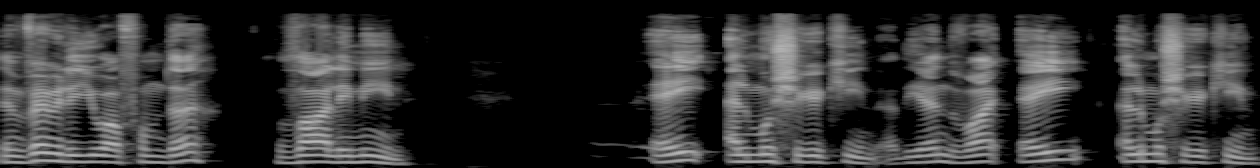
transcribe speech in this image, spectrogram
then verily you are from the ظالمين أي المشركين at the end right أي المشركين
